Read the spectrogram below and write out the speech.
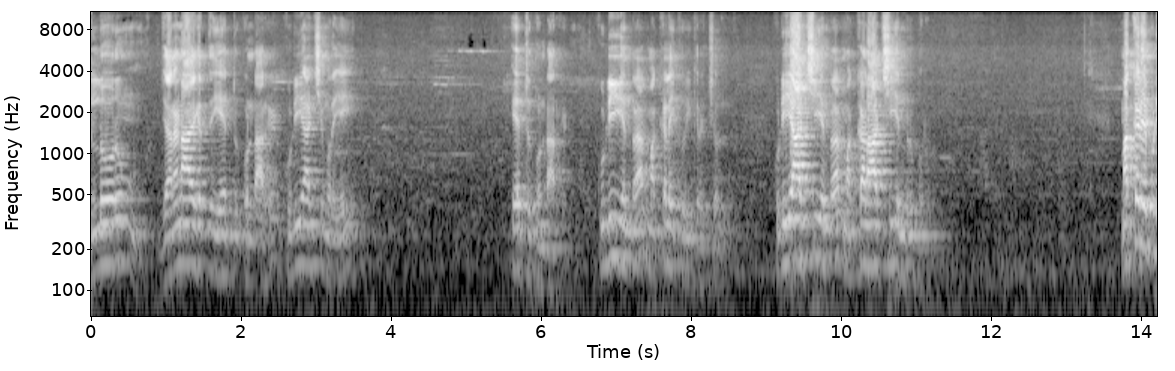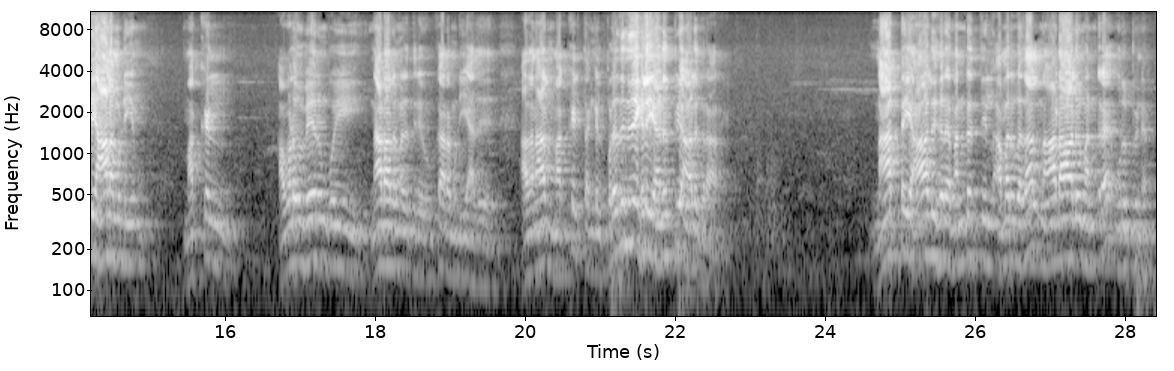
எல்லோரும் ஜனநாயகத்தை ஏற்றுக்கொண்டார்கள் குடியாட்சி முறையை ஏற்றுக்கொண்டார்கள். குடி என்றால் மக்களை குறிக்கிற சொல். குடியாட்சி என்றால் மக்களாட்சி என்று பொருள். மக்கள் எப்படி ஆள முடியும்? மக்கள் அவ்வளவு பேரும் போய் நாடாளுமன்றத்தில் உட்கார முடியாது. அதனால் மக்கள் தங்கள் பிரதிநிதிகளை அனுப்பி ஆளுகிறார்கள். நாட்டை ஆளுகிற மன்றத்தில் அமர்வதால் நாடாளுமன்ற உறுப்பினர்.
